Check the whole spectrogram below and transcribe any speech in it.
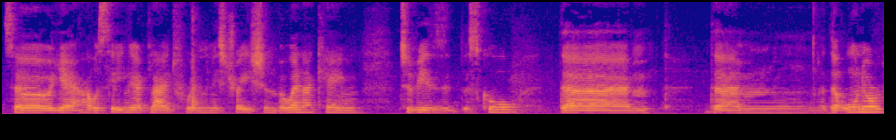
So yeah i was saying i applied for administration but when i came to visit the school the um, the um, the owner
